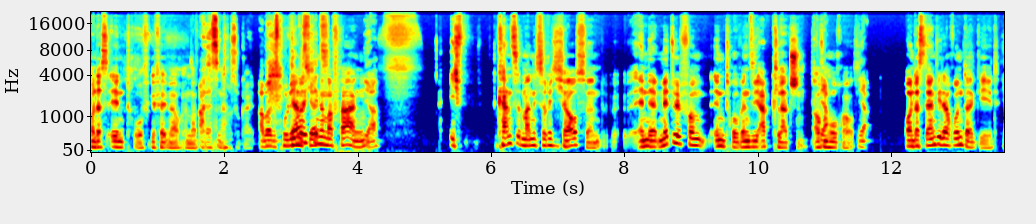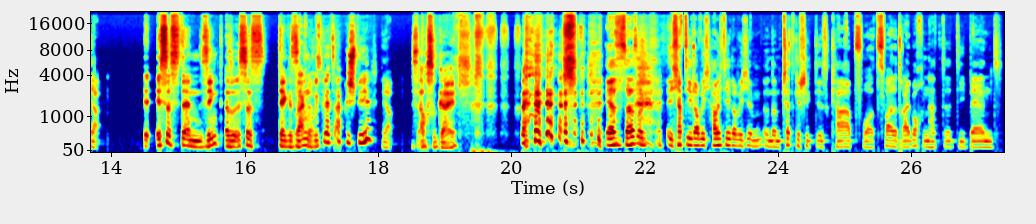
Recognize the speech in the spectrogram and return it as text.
Und das Intro gefällt mir auch immer besser. Ah, das Intro ne? ist so geil. Aber das Problem ja, ist ich jetzt... noch mal fragen. Ja. Ich kann es immer nicht so richtig raushören. In der Mitte vom Intro, wenn sie abklatschen auf ja. dem Hochhaus. Ja. Und das dann wieder runtergeht. Ja. Ist das denn, singt, also ist das der Gesang rückwärts, rückwärts abgespielt? Ja. Ist auch so geil. Erstens das und ich habe die, glaube ich, habe ich dir, glaube ich, im, in einem Chat geschickt, es gab vor zwei oder drei Wochen hatte die Band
